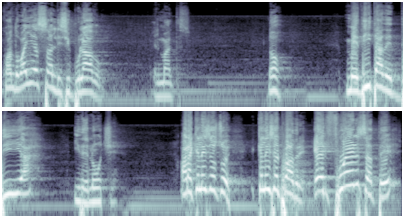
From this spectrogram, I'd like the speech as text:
cuando vayas al discipulado el martes. No, medita de día y de noche. Ahora, ¿qué le dice Josué? ¿Qué le dice el Padre? Esfuérzate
